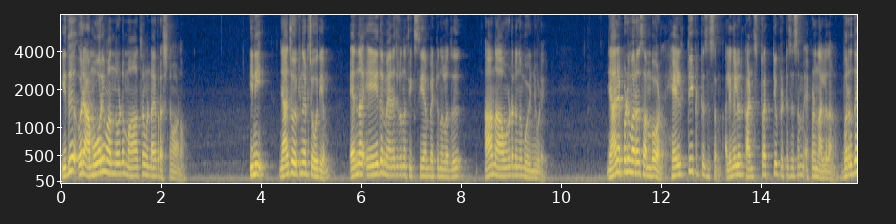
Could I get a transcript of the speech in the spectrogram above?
ഇത് ഒരു അമോറി വന്നുകൊണ്ട് മാത്രം ഉണ്ടായ പ്രശ്നമാണോ? ഇനി ഞാൻ ചോദിക്കുന്ന ഒരു ചോദ്യം എന്നാൽ ഏത് മാനേജർ ഒന്ന് ഫിക്സ് ചെയ്യാൻ പറ്റുന്നുള്ളത് ആ നാവോടനൊന്നും ഒഴിഞ്ഞൂടെ ഞാൻ എപ്പോഴും പറയുന്ന സംഭവമാണ്. ഹെൽത്തി ക്രിറ്റിസിസം അല്ലെങ്കിൽ ഒരു കൺസ്ട്രക്റ്റീവ് ക്രിറ്റിസിസം എപ്പോഴും നല്ലതാണ്. വെറുതെ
